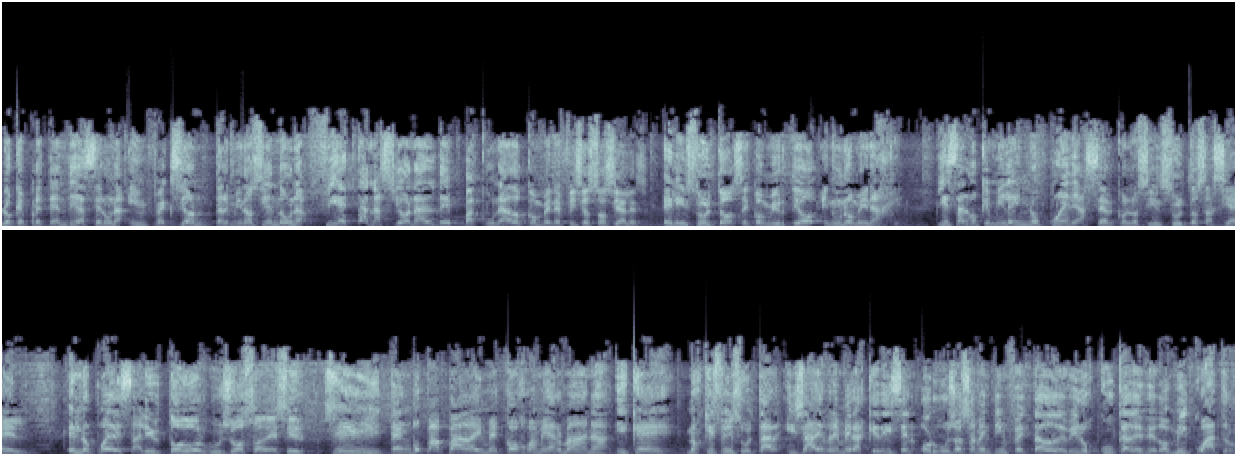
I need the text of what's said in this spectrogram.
Lo que pretendía ser una infección terminó siendo una fiesta nacional de vacunados con beneficios sociales. El insulto se convirtió en un homenaje. Y es algo que Milei no puede hacer con los insultos hacia él. Él no puede salir todo orgulloso a decir, sí, tengo papada y me cojo a mi hermana. ¿Y qué? Nos quiso insultar y ya hay remeras que dicen orgullosamente infectado de virus Cuca desde 2004.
